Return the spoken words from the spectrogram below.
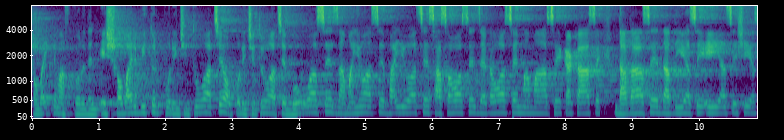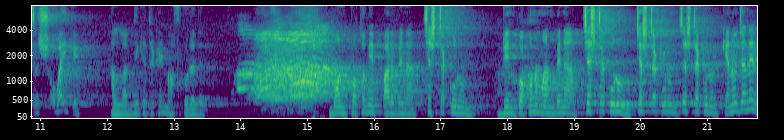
সবাইকে মাফ করে দেন। এই সবার ভিতর পরিচিতও আছে, অপরিচিতও আছে। বউ আছে, জামাইও আছে, ভাইও আছে চাচাও আছে, জেঠাও আছে, মামা আছে, কাকা আছে, দাদা আছে, দাদি আছে, এই আছে, সেই আছে, সবাইকে আল্লাহর দিকে তাকায় মাফ করে দেন। মন প্রথমে পারবে না, চেষ্টা করুন। ব্রেন কখনো মানবে না, চেষ্টা করুন চেষ্টা করুন চেষ্টা করুন। কেন জানেন?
